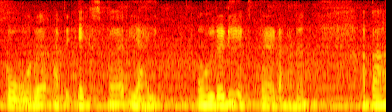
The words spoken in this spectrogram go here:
സ്കോറ് അത് എക്സ്പയറി ആയി. ഓൾറെഡി എക്സ്പയർഡ് ആണ്. അപ്പം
